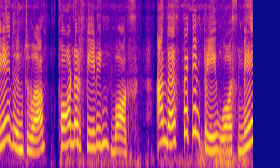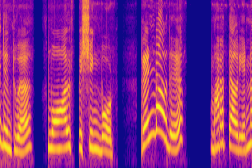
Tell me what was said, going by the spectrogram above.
made into a fodder feeding box அந்த second tree was made into a small fishing boat ரெண்டாவது மரத்தை அவர் என்ன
